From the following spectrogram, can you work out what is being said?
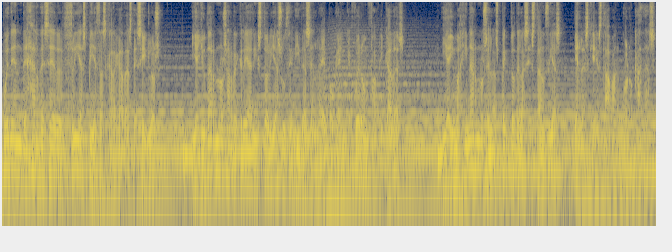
pueden dejar de ser frías piezas cargadas de siglos y ayudarnos a recrear historias sucedidas en la época en que fueron fabricadas y a imaginarnos el aspecto de las estancias en las que estaban colocadas.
